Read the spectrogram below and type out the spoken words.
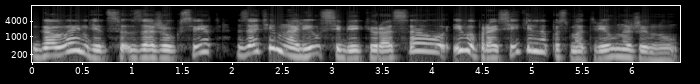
Голландец зажег свет, затем налил себе кюрасао и вопросительно посмотрел на жену.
